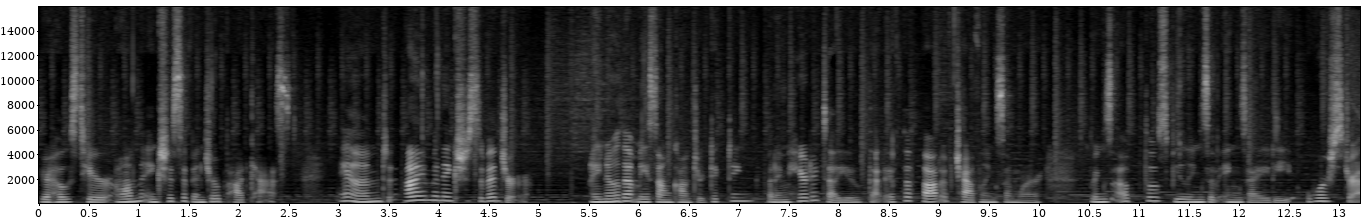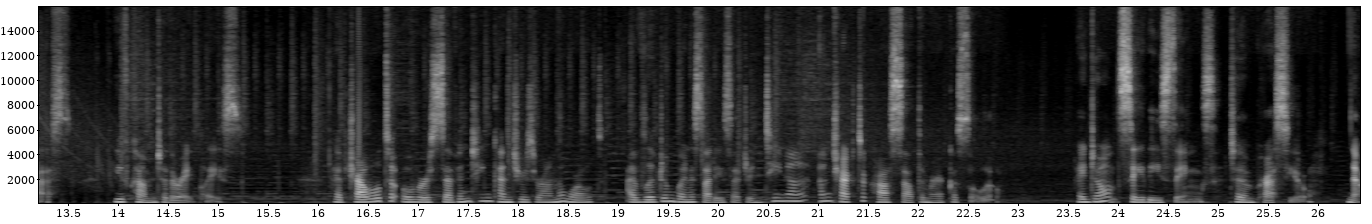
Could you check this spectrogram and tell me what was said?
your host here on the Anxious Adventure podcast and I'm an anxious adventurer. I know that may sound contradicting, but I'm here to tell you that if the thought of traveling somewhere brings up those feelings of anxiety or stress, you've come to the right place. I've traveled to over 17 countries around the world. I've lived in Buenos Aires, Argentina, and trekked across South America solo. I don't say these things to impress you. No,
